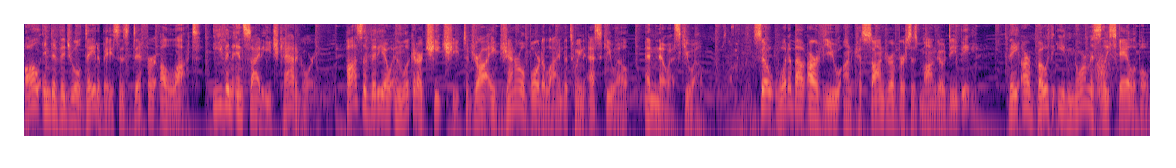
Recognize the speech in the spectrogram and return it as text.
All individual databases differ a lot, even inside each category. Pause the video and look at our cheat sheet to draw a general borderline between SQL and NoSQL. So what about our view on Cassandra versus MongoDB? They are both enormously scalable,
